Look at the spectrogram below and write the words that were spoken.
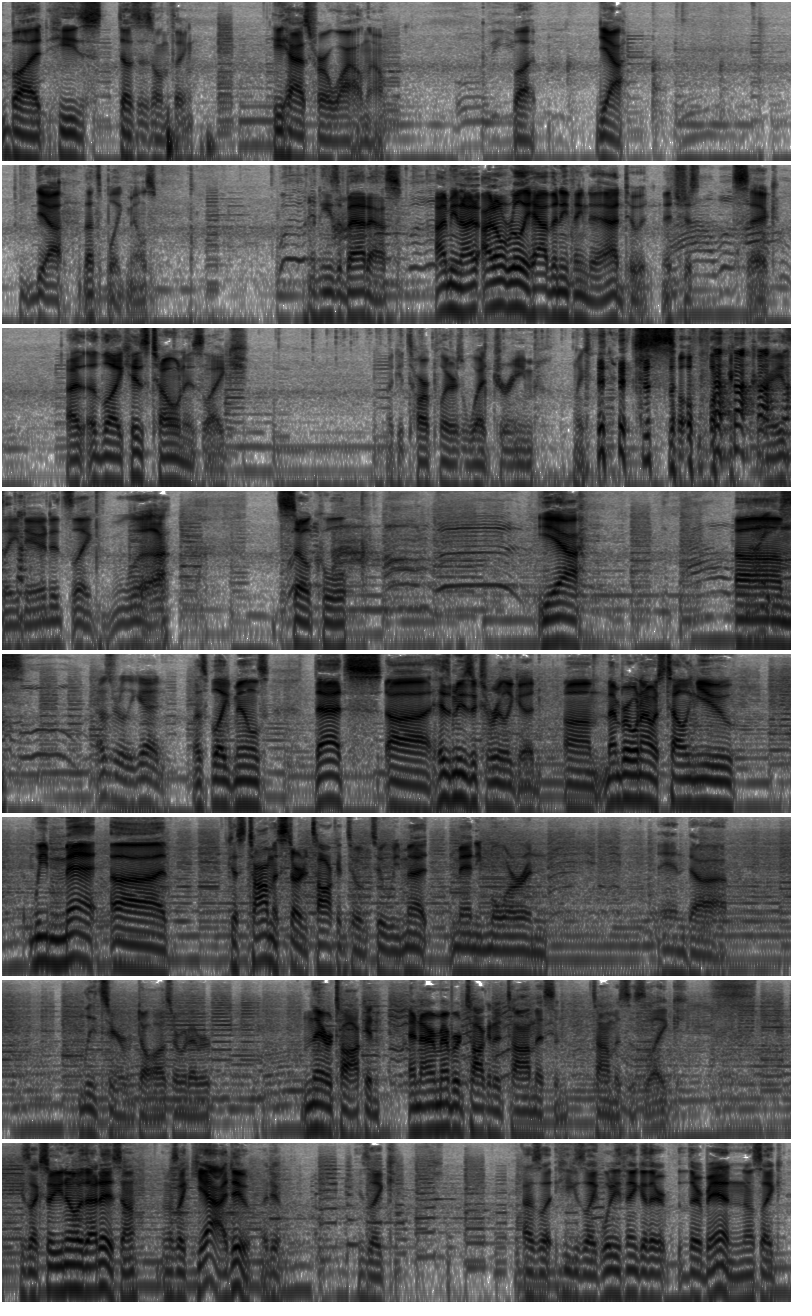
but he's does his own thing. He has for a while now. But yeah. Yeah, that's Blake Mills. And he's a badass. I mean, I, I don't really have anything to add to it. It's just sick. I, I- like his tone is like a guitar player's wet dream. Like it's just so fucking crazy, dude. It's like, whoa. It's so cool. Yeah. Um, Nice. that was really good. that's Blake Mills. That's uh, his music's really good. Um, remember when I was telling you we met because Thomas started talking to him too. We met Mandy Moore and and uh, lead singer of Dawes or whatever, and they were talking. And I remember talking to Thomas, and Thomas is like, he's like, "So you know who that is, huh?" And I was like, "Yeah, I do, I do." He's like, I was like, he's like, "What do you think of their their band?" And I was like,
